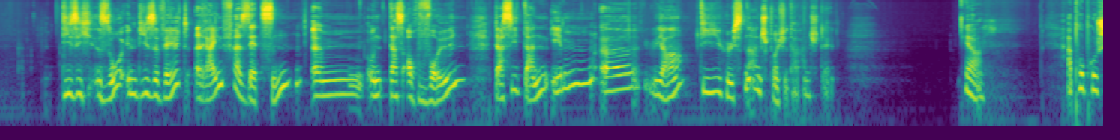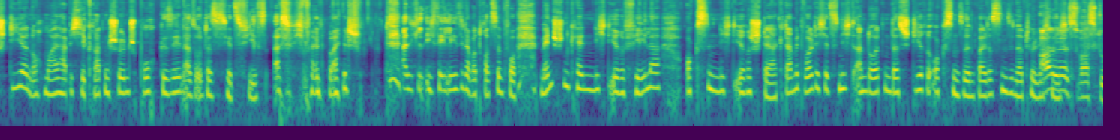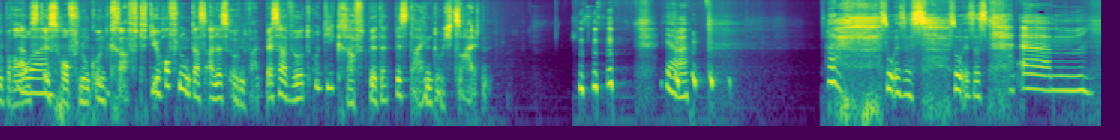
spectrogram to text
die sich so in diese Welt reinversetzen ähm, und das auch wollen, dass sie dann eben äh, ja die höchsten Ansprüche daran stellen. Ja. Apropos Stier nochmal, habe ich hier gerade einen schönen Spruch gesehen. Also, und das ist jetzt fies. Also, ich meine, weil also ich, ich lese ihn aber trotzdem vor. Menschen kennen nicht ihre Fehler, Ochsen nicht ihre Stärke. Damit wollte ich jetzt nicht andeuten, dass Stiere Ochsen sind, weil das sind sie natürlich alles, nicht. Alles, was du brauchst, aber ist Hoffnung und Kraft. Die Hoffnung, dass alles irgendwann besser wird und die Kraft bitte bis dahin durchzuhalten. ja. so ist es. So ist es. Ähm,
